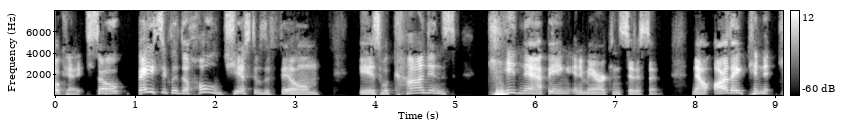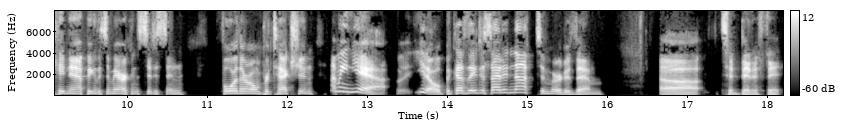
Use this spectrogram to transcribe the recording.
Okay, so basically, the whole gist of the film is Wakandans kidnapping an American citizen. Now, are they kin- kidnapping this American citizen for their own protection? I mean, yeah, you know, because they decided not to murder them uh, to benefit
